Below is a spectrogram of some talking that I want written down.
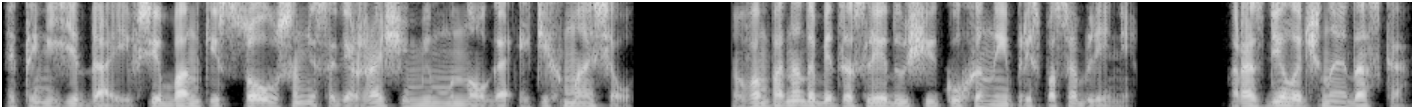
Это не еда, и все банки с соусами, содержащими много этих масел. Вам понадобятся следующие кухонные приспособления. Разделочная доска.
